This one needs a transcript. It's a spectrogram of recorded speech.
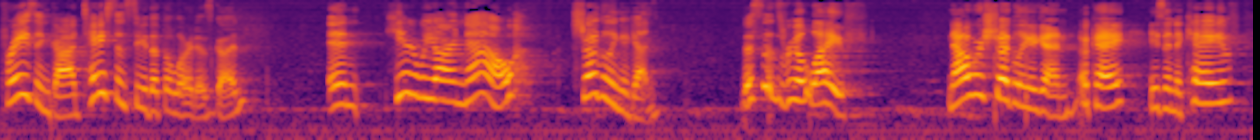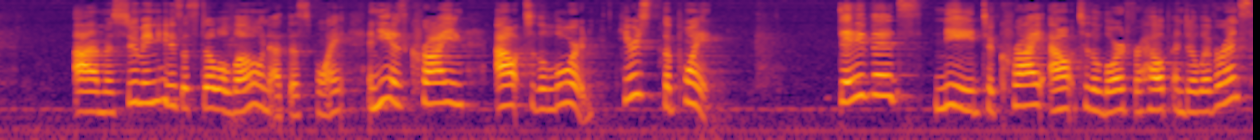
praising God. Taste and see that the Lord is good. And here we are now struggling again. This is real life. Now we're struggling again, okay? He's in a cave. I'm assuming he's still alone at this point, and he is crying out to the Lord. Here's the point David's need to cry out to the Lord for help and deliverance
